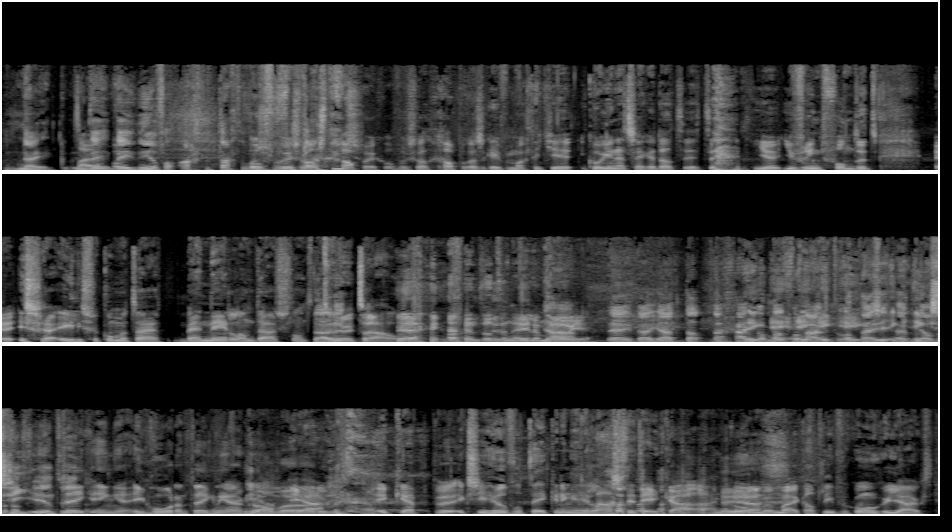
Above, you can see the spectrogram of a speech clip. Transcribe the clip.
nee, ik Nou ja, weet, weet in ieder geval 88 was Overigens wel fantastisch. grappig, overigens wel grappig als ik even mag. Dat je, ik hoor je net zeggen dat het, je, je vriend vond het eh, Israëlische commentaar bij Nederland-Duitsland te Nou, dat- neutraal. ik vind dat een hele Ja, mooie. Nee, nou ja, dat, daar ga ik dan maar vanuit. ik, want ik, hij, ik, ik dat zie een tekening, ik hoor een tekening aankomen. Ja, Ruben. ik, heb, eh, ik zie heel veel tekeningen helaas dit EK aankomen. Ja. Maar ik had liever gewoon gejuicht.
